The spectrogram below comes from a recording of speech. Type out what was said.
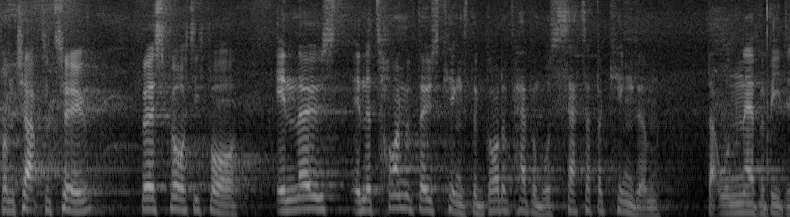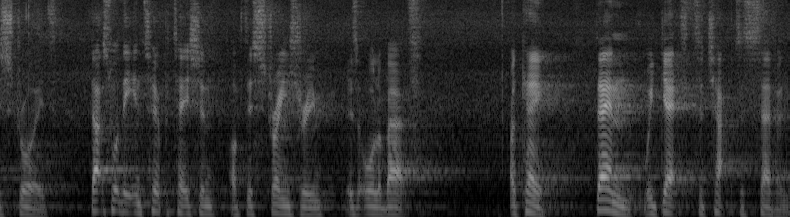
from chapter 2, verse 44 in, those, in the time of those kings, the God of heaven will set up a kingdom that will never be destroyed. That's what the interpretation of this strange dream is all about. Okay, then we get to chapter 7.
